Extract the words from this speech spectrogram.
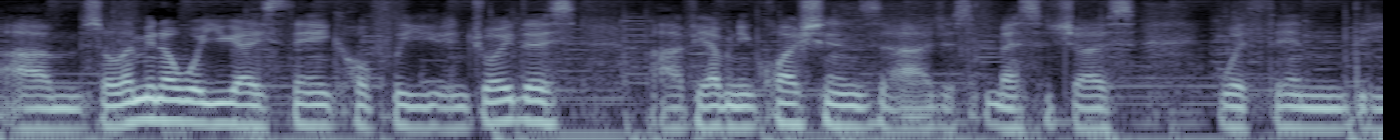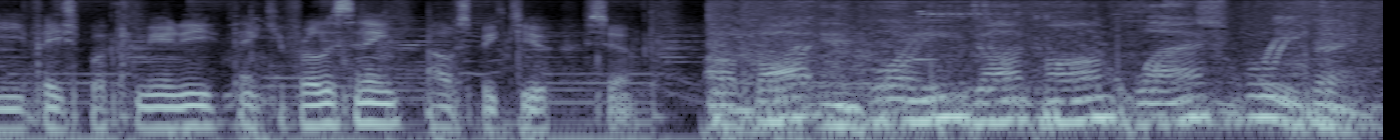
Um, so let me know what you guys think. Hopefully you enjoyed this. Uh, if you have any questions, uh, just message us within the Facebook community. Thank you for listening. I'll speak to you soon. AboutEmployee.com slash briefing.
